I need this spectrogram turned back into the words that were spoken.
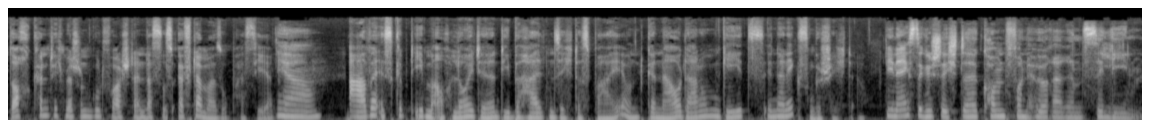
doch könnte ich mir schon gut vorstellen, dass das öfter mal so passiert. Ja. Aber es gibt eben auch Leute, die behalten sich das bei und genau darum geht's in der nächsten Geschichte. Die nächste Geschichte kommt von Hörerin Celine.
